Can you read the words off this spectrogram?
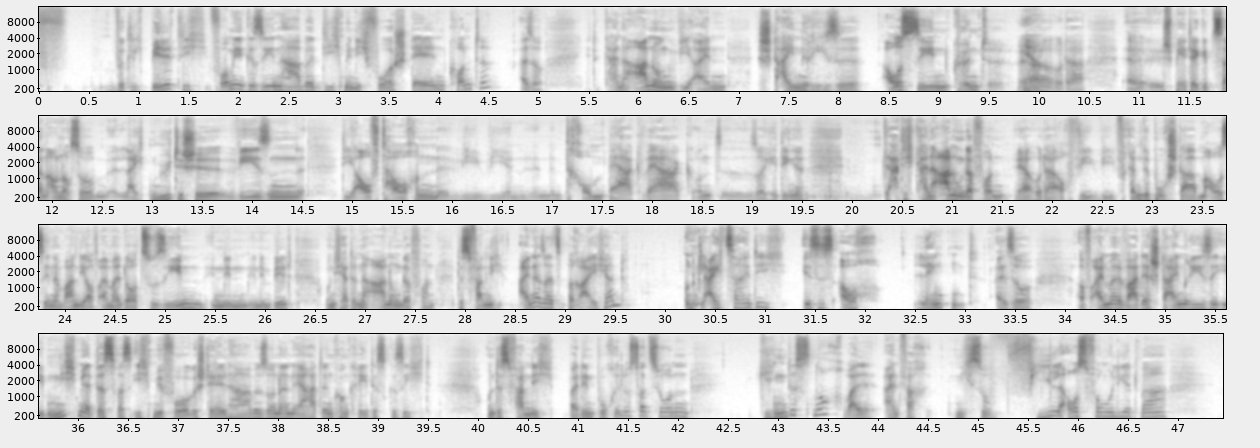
wirklich bildlich vor mir gesehen habe, die ich mir nicht vorstellen konnte. Also ich hatte keine Ahnung, wie ein Steinriese aussehen könnte. Ja? ja. Oder äh, später gibt's dann auch noch so leicht mythische Wesen, die auftauchen, wie, wie ein, ein Traumbergwerk und äh, solche Dinge. Da hatte ich keine Ahnung davon, ja, oder auch wie, wie fremde Buchstaben aussehen, dann waren die auf einmal dort zu sehen in, den, in dem Bild und ich hatte eine Ahnung davon. Das fand ich einerseits bereichernd und gleichzeitig ist es auch lenkend. Also auf einmal war der Steinriese eben nicht mehr das, was ich mir vorgestellt habe, sondern er hatte ein konkretes Gesicht. Und das fand ich bei den Buchillustrationen ging das noch, weil einfach nicht so viel ausformuliert war.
